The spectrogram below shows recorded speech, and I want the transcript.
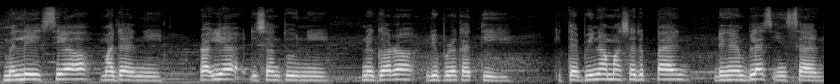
Malaysia Madani, rakyat disantuni, negara diberkati. Kita bina masa depan dengan belas insan,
